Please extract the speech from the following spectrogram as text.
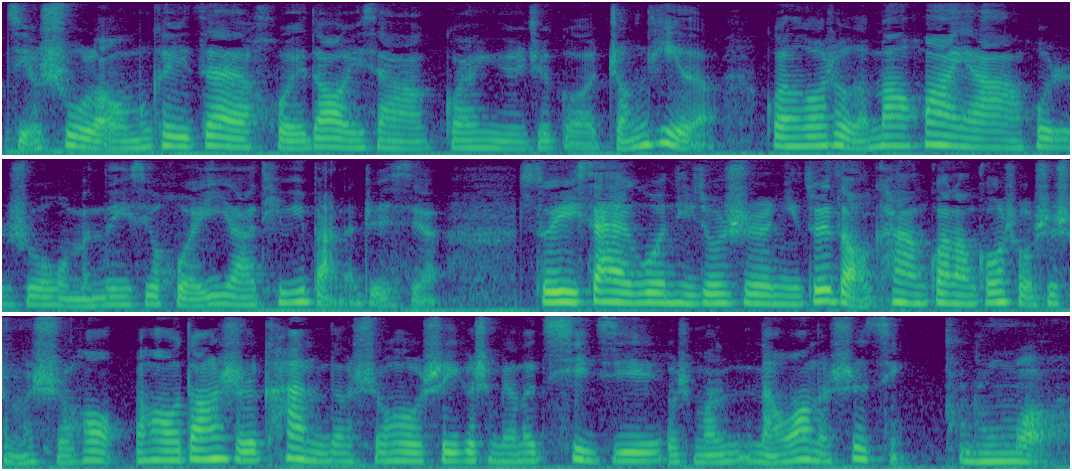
结束了，我们可以再回到一下关于这个整体的。灌篮高手的漫画呀，或者说我们的一些回忆啊，TV 版的这些。所以下一个问题就是，你最早看灌篮高手是什么时候？然后当时看的时候是一个什么样的契机？有什么难忘的事情？初中吧，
